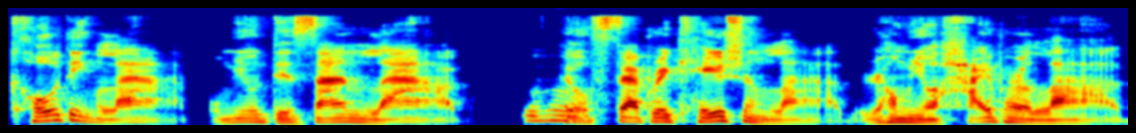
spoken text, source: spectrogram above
coding lab，我们有 design lab，有 fabrication lab，然后我们有 hyper lab，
